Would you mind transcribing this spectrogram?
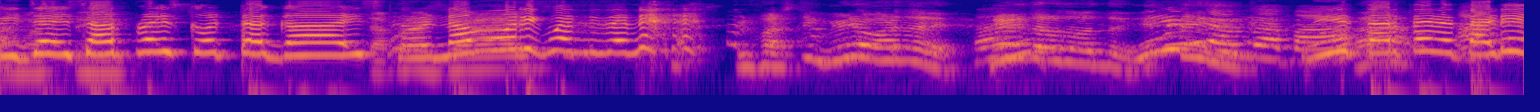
ವಿಜಯ್ ಸರ್ಪ್ರೈಸ್ ಕೊಟ್ಟ ಗಾಯ್ಸ್ ನೋಡಿ ನಮ್ಮೂರಿಗೆ ಬಂದಿದ್ದಾನೆ. ಫಸ್ಟ್ ವಿಡಿಯೋ ಮಾಡ್ತಾರೆ ನೀರ್ ತರೋದು ಬಂದು. ನೀರ್ ತರ್ತೇನೆ ತಡಿ.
